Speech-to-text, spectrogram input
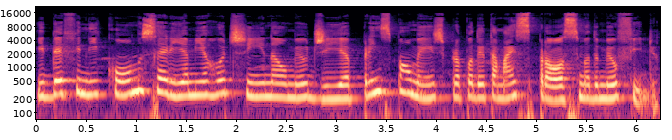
e definir como seria a minha rotina, o meu dia, principalmente para poder estar tá mais próxima do meu filho.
